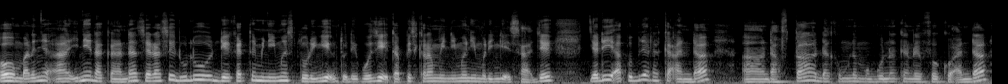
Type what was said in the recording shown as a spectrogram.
Oh maknanya uh, ini rakan anda Saya rasa dulu dia kata minimum RM10 untuk deposit Tapi sekarang minimum RM5 saja. Jadi apabila rakan anda uh, Daftar dan kemudian menggunakan refer code anda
